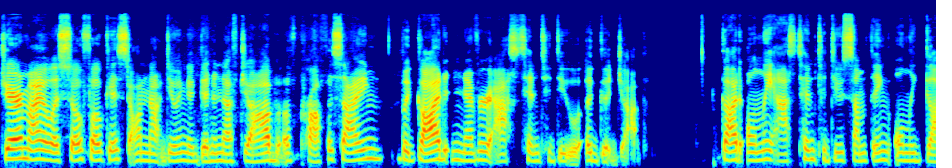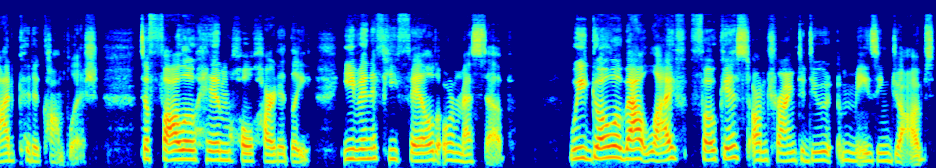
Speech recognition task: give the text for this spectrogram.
Jeremiah was so focused on not doing a good enough job of prophesying, but God never asked him to do a good job. God only asked him to do something only God could accomplish, to follow him wholeheartedly, even if he failed or messed up. We go about life focused on trying to do amazing jobs,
